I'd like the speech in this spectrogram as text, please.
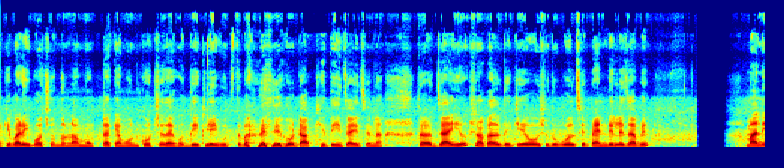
একেবারেই পছন্দ না, মুখটা কেমন করছে দেখো, দেখলেই বুঝতে পারবে যে ও ডাব খেতেই চাইছে না। তো যাই হোক, সকাল থেকে ও শুধু বলছে প্যান্ডেলে যাবে। মানে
